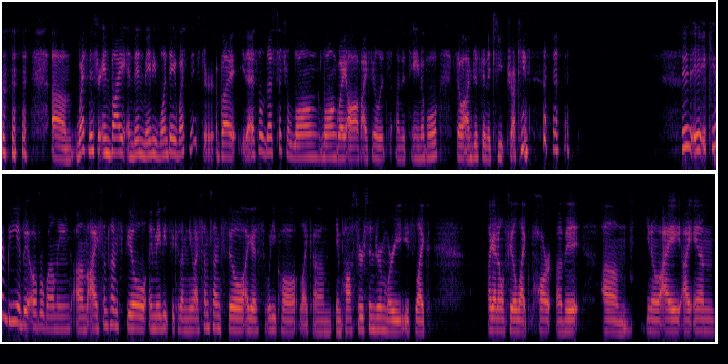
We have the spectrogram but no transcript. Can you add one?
um, Westminster invite, and then maybe one day Westminster. But that's a, that's such a long, long way off. I feel it's unattainable. So I'm just gonna keep trucking. It, it, can be a bit overwhelming. Um, I sometimes feel, and maybe it's because I'm new. I sometimes feel, I guess, what do you call like um, imposter syndrome, where it's like, like I don't feel like part of it. Um, you know, I I am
